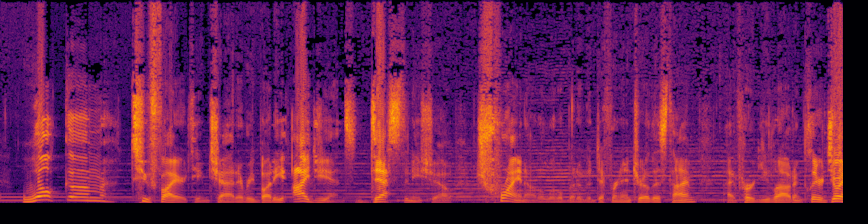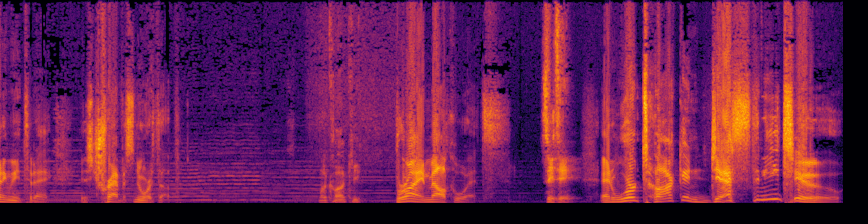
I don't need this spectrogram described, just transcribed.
Welcome to Fireteam Chat, everybody. IGN's Destiny Show. Trying out a little bit of a different intro this time. I've heard you loud and clear. Joining me today is Travis Northup, McClunky. Brian Malkowitz, CT. and we're talking Destiny 2,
